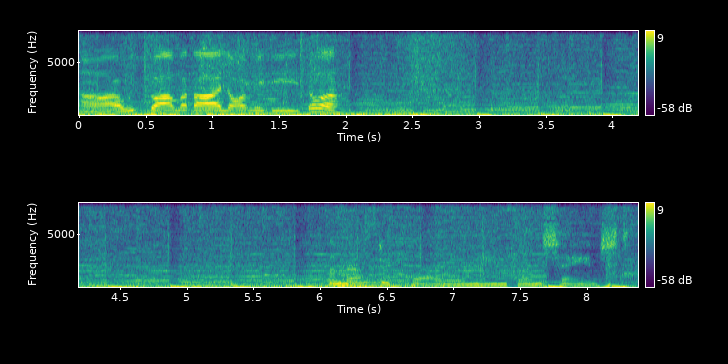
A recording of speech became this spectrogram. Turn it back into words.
Ah, wait, baka matalo kami dito ah. The master plan remains unchanged.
